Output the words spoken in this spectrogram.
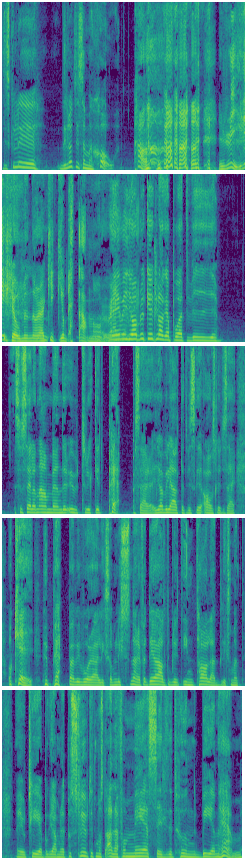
det skulle det låter som en show. Ja. En Rivig show med några Kikki och Bettan. Och... Nej, men jag brukar ju klaga på att vi så sällan använder uttrycket pepp. Så här, jag vill ju alltid att vi ska avsluta så här. Okej, hur peppar vi våra liksom, lyssnare? För det har alltid blivit intalad liksom, att när jag gjort tv-program att på slutet måste alla få med sig ett litet hundben hem.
